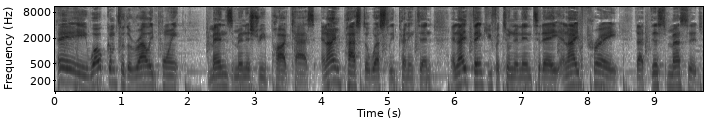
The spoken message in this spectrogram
Hey, welcome to the Rally Point Men's Ministry Podcast. And I'm Pastor Wesley Pennington, and I thank you for tuning in today. And I pray that this message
